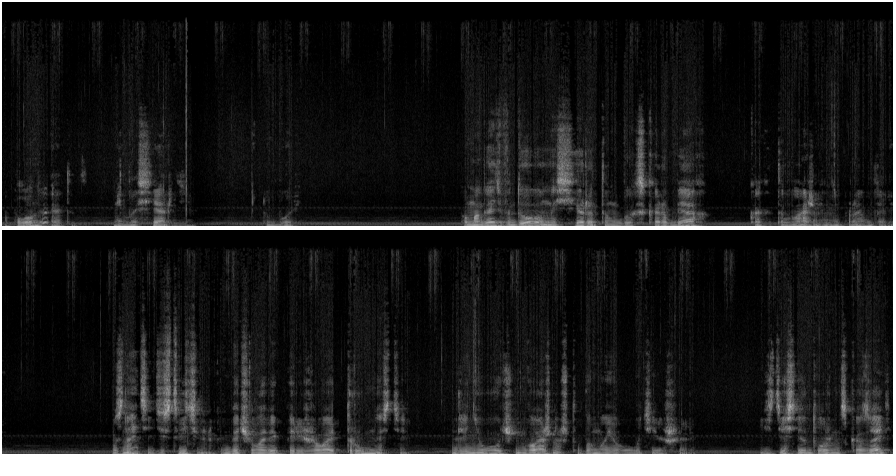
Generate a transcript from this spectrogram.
А плод этот – милосердие, любовь. Помогать вдовам и сиротам в их скорбях, как это важно, не правда ли? Вы знаете, действительно, когда человек переживает трудности, для него очень важно, чтобы мы его утешили. И здесь я должен сказать,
